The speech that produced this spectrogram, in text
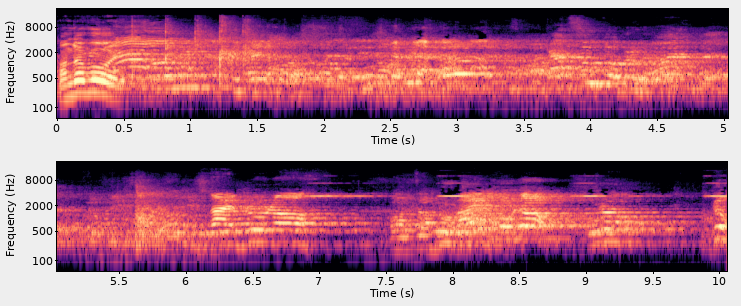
Quando vuoi. Cazzuto Bruno, eh? Dai Bruno! Forza Bruno! Vai Bruno! uno, go!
